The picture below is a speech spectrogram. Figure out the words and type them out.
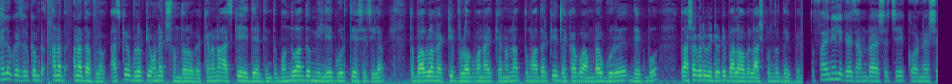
হ্যালো গাইজ ওয়েলকাম টু আনাদা আনাদা ব্লগ আজকের ব্লগটি অনেক সুন্দর হবে, কেননা আজকে ঈদের দিন, তো বন্ধু বান্ধব মিলিয়ে ঘুরতে এসেছিলাম, তো ভাবলাম একটি ব্লগ বানাই, কেননা তোমাদেরকেই দেখাবো, আমরাও ঘুরে দেখব, তো আশা করি ভিডিওটি ভালো হবে লাস্ট পর্যন্ত দেখবেন তো ফাইনালি গাইজ আমরা এসেছি কর্নেশে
